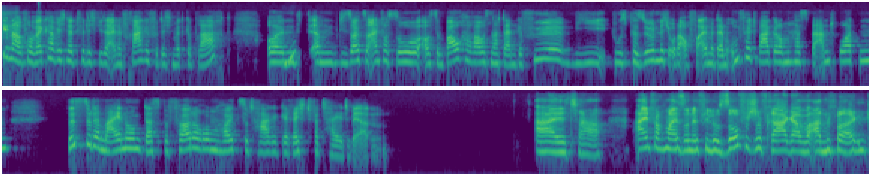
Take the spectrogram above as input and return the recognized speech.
Genau, vorweg habe ich natürlich wieder eine Frage für dich mitgebracht. Und mhm. ähm, die sollst du einfach so aus dem Bauch heraus nach deinem Gefühl, wie du es persönlich oder auch vor allem in deinem Umfeld wahrgenommen hast, beantworten. Bist du der Meinung, dass Beförderungen heutzutage gerecht verteilt werden? Alter, einfach mal so eine philosophische Frage am Anfang.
